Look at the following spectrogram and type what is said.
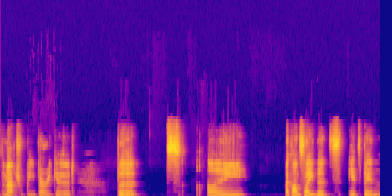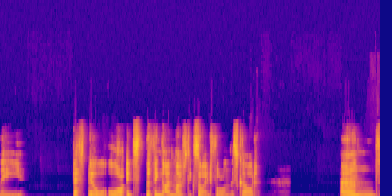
the match will be very good, but I I can't say that it's been the best bill or it's the thing that I'm most excited for on this card. And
